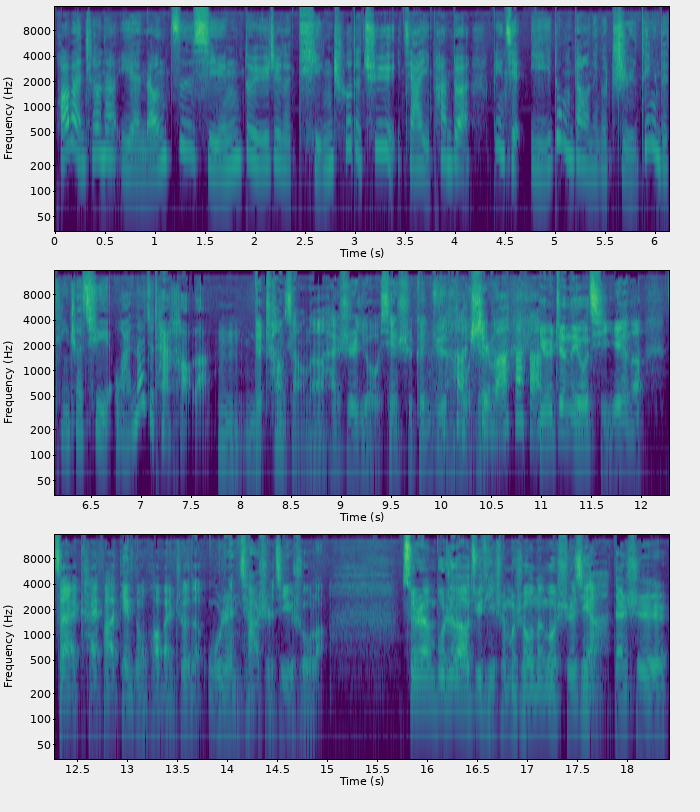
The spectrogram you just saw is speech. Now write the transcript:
滑板车呢，也能自行对于这个停车的区域加以判断，并且移动到那个指定的停车区域。哇，那就太好了。嗯，你的畅想呢还是有现实根据的，我是吗？因为真的有企业呢在开发电动滑板车的无人驾驶技术了。虽然不知道具体什么时候能够实现啊，但是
